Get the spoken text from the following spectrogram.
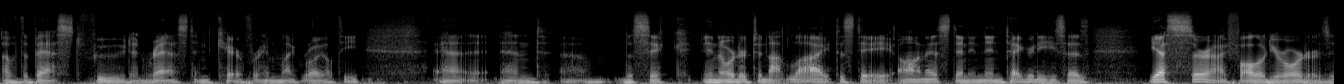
of the best food and rest and care for him like royalty. And, and um, the Sikh in order to not lie, to stay honest and in integrity, he says, Yes, sir, I followed your orders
